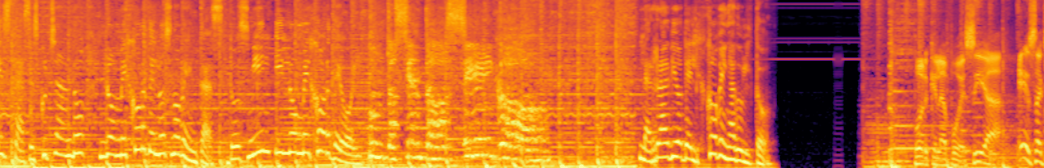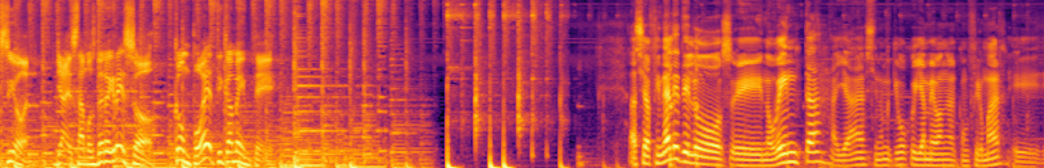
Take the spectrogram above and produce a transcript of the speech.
Estás escuchando lo mejor de los noventas, 2000 y lo mejor de hoy. Punto 105. La radio del joven adulto. Porque la poesía es acción. Ya estamos de regreso con Poéticamente. Hacia finales de los 90, eh, allá, si no me equivoco, ya me van a confirmar, eh,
